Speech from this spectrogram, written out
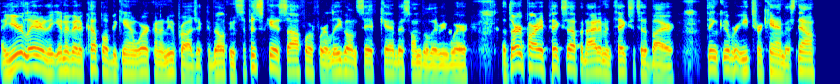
A year later, the innovative couple began work on a new project, developing sophisticated software for illegal and safe cannabis home delivery, where a third party picks up an item and takes it to the buyer. Think Uber Eats for cannabis. Now,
